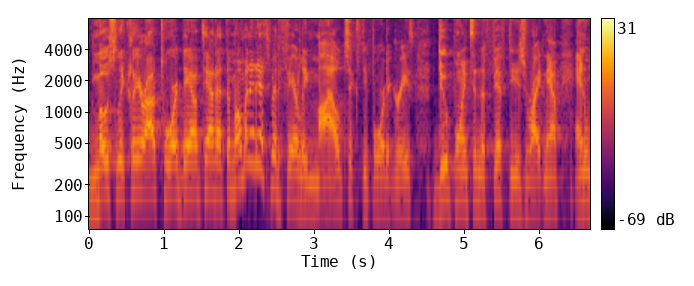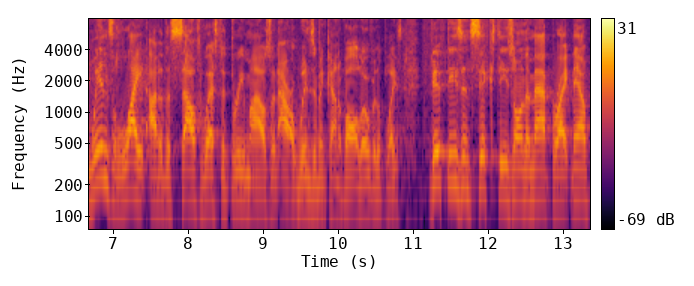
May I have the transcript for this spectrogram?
Mostly clear out toward downtown at the moment, and it's been fairly mild, 64 degrees, dew points in the 50s right now, and winds light out of the southwest at 3 miles an hour. Winds have been kind of all over the place. 50s and 60s on the map right now,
